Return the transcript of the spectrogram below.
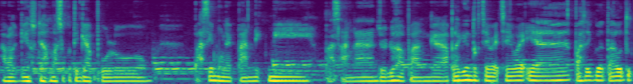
apalagi yang sudah masuk ke 30 pasti mulai panik nih pasangan jodoh apa enggak apalagi untuk cewek-cewek ya pasti gue tahu tuh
